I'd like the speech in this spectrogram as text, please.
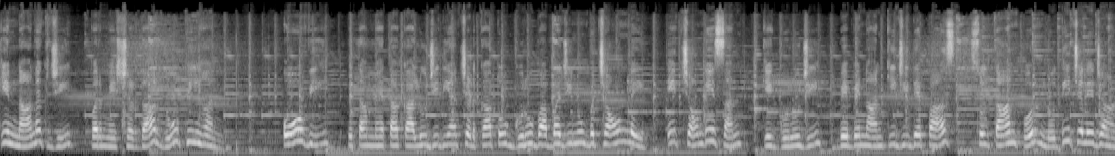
ਕਿ ਨਾਨਕ ਜੀ ਪਰਮੇਸ਼ਰ ਦਾ ਰੂਪ ਹੀ ਹਨ। ਉਹ ਵੀ ਪਿਤਾ ਮਹਿਤਾ ਕਾਲੂ ਜੀ ਦੀਆਂ ਝੜਕਾਂ ਤੋਂ ਗੁਰੂ ਬਾਬਾ ਜੀ ਨੂੰ ਬਚਾਉਣ ਲਈ ਇਹ ਚਾਹੁੰਦੇ ਸਨ ਕਿ ਗੁਰੂ ਜੀ ਬੇਬੇ ਨਾਨਕੀ ਜੀ ਦੇ ਪਾਸ ਸੁਲਤਾਨਪੁਰ ਲੋਧੀ ਚਲੇ ਜਾਣ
